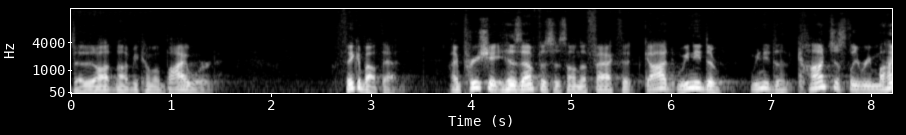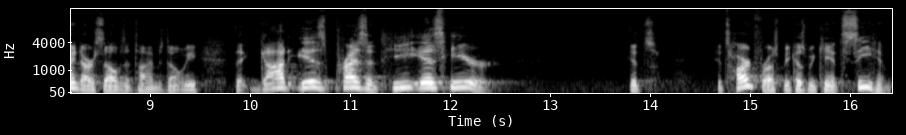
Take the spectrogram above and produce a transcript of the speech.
that it ought not become a byword. Think about that. I appreciate his emphasis on the fact that God, we need to we need to consciously remind ourselves at times, don't we, that God is present. He is here it's, it's hard for us because we can't see him.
